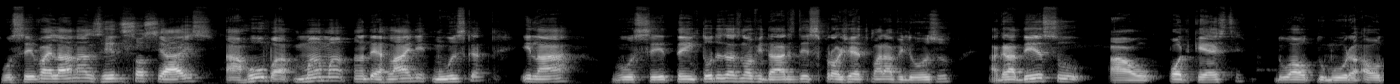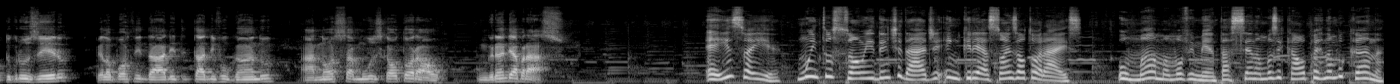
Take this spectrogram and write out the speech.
você vai lá nas redes sociais, arroba mama, música, e lá você tem todas as novidades desse projeto maravilhoso. Agradeço ao podcast do Alto do Moura Alto do Cruzeiro pela oportunidade de estar divulgando a nossa música autoral. Um grande abraço. É isso aí! Muito som e identidade em criações autorais. O Mama movimenta a cena musical pernambucana,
